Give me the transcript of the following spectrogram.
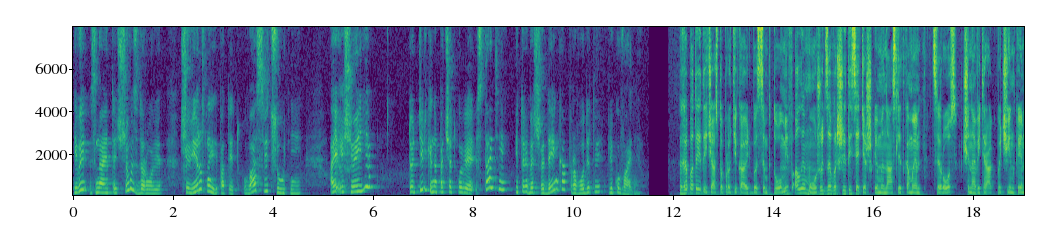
і ви знаєте, що ви здорові, що вірусний гепатит у вас відсутній. А і є, то тільки на початковій стадії і треба швиденько проводити лікування. Гепатити часто протікають без симптомів, але можуть завершитися тяжкими наслідками цироз чи навіть рак печінки.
